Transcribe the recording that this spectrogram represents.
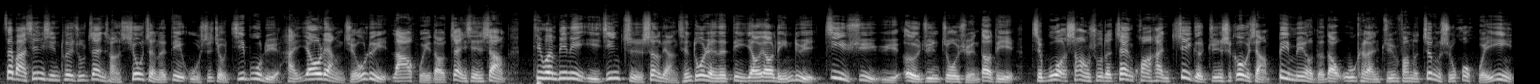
再把先行退出战场休整的第五十九机步旅和幺两九旅拉回到战线上，替换兵力已经只剩两千多人的第幺幺零旅继续与俄军周旋到底。只不过上述的战况和这个军事构想并没有得到乌克兰军方的证实或回应。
